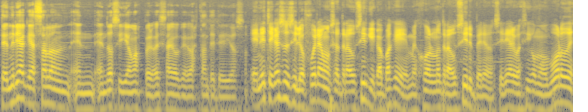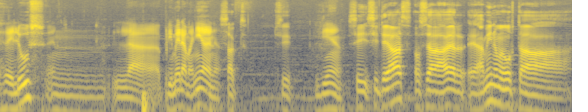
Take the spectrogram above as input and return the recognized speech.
tendría que hacerlo en, en- en dos idiomas, pero es algo que es bastante tedioso. En este caso, si lo fuéramos a traducir, que capaz que mejor no traducir, pero sería algo así como bordes de luz en la primera mañana. Exacto, sí. Bien. Si, si te das, o sea, a ver, eh, a mí no me gusta.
